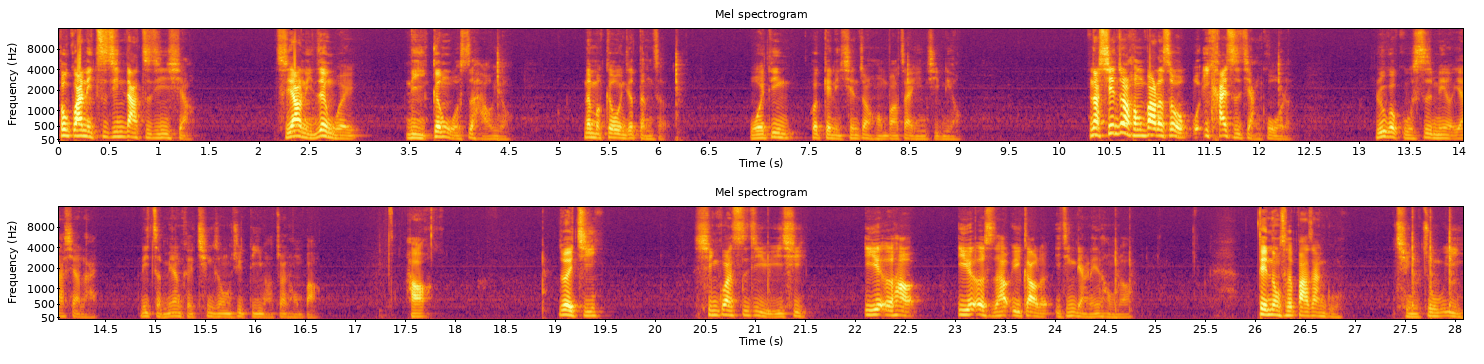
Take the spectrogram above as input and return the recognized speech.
不管你资金大资金小，只要你认为你跟我是好友，那么各位你就等着，我一定会给你先赚红包再赢金牛。那先赚红包的时候，我一开始讲过了。如果股市没有压下来，你怎么样可以轻松去低毛赚红包？好，瑞基、新冠世纪仪器，一月二号、一月二十号预告了，已经两连红了。电动车霸占股，请注意，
